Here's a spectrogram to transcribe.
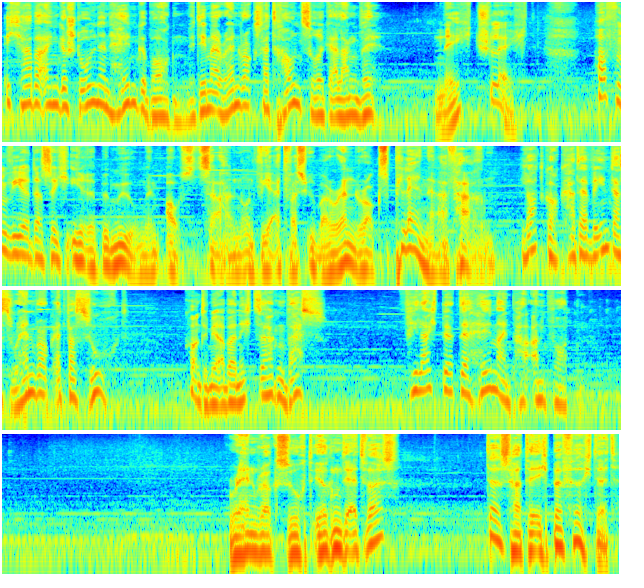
Ich habe einen gestohlenen Helm geborgen, mit dem er Ranrocks Vertrauen zurückerlangen will. Nicht schlecht. Hoffen wir, dass sich Ihre Bemühungen auszahlen und wir etwas über Ranrocks Pläne erfahren. Lodgok hat erwähnt, dass Ranrock etwas sucht. Konnte mir aber nicht sagen, was. Vielleicht birgt der Helm ein paar Antworten. Ranrock sucht irgendetwas? Das hatte ich befürchtet.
